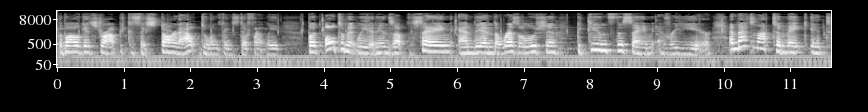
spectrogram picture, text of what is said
the ball gets dropped because they start out doing things differently, but ultimately it ends up the same, and then the resolution begins the same every year. And that's not to make it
